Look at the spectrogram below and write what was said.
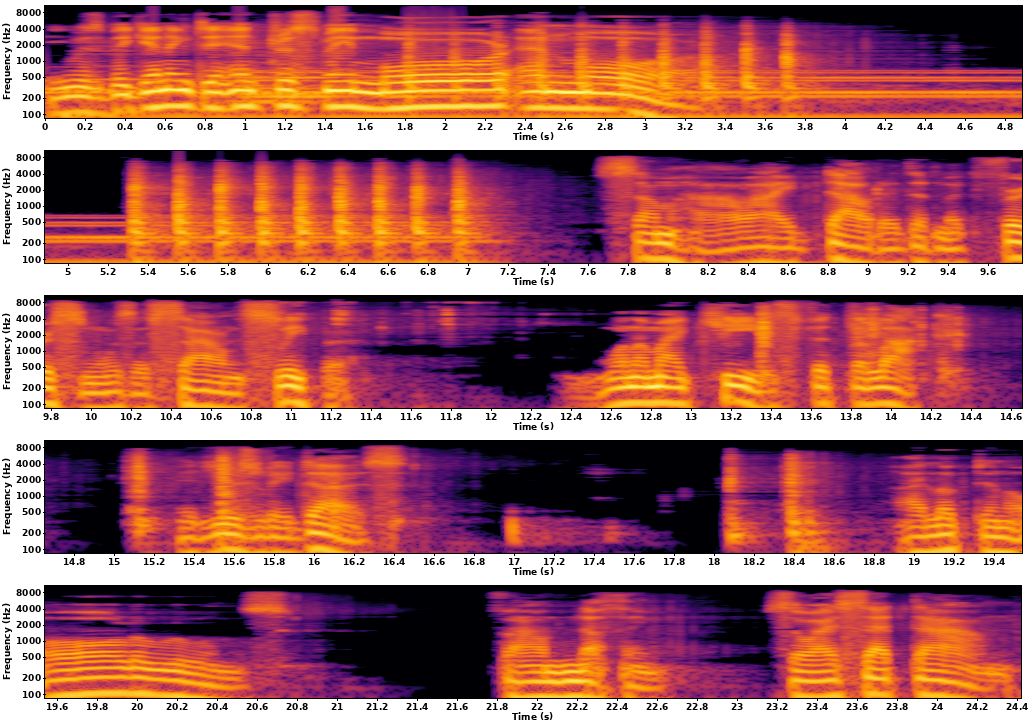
He was beginning to interest me more and more. Somehow I doubted that McPherson was a sound sleeper. One of my keys fit the lock. It usually does. I looked in all the rooms. Found nothing. So I sat down.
